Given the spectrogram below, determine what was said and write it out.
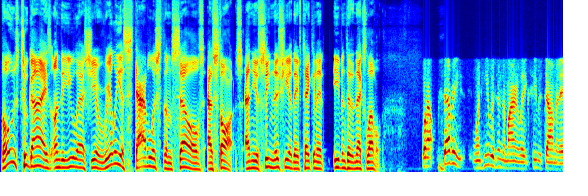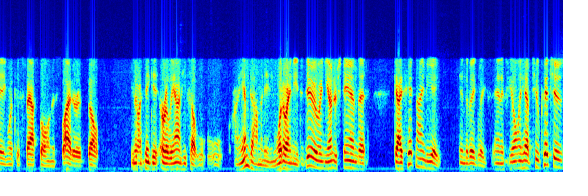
Those two guys under you last year really established themselves as stars, and you've seen this year they've taken it even to the next level. Well, Sevy, when he was in the minor leagues, he was dominating with his fastball and his slider. It felt you know, I think early on he felt I am dominating. What do I need to do? And you understand that guys hit 98 in the big leagues, and if you only have two pitches,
